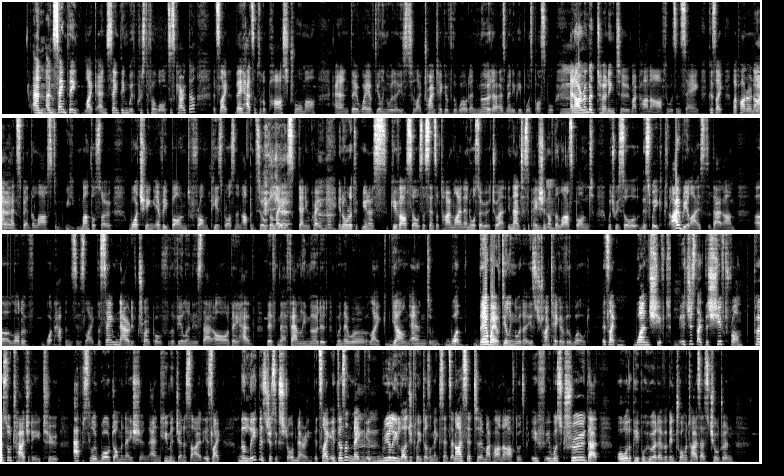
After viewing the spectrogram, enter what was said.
and and mm. same thing like and same thing with christopher waltz's character. It's like they had some sort of past trauma and their way of dealing with it is to like try and take over the world and murder as many people as possible. And i remember mm. turning to my partner afterwards and saying because like my partner and i had spent the last month or so watching every bond from pierce brosnan up until the Yeah. latest daniel craig uh-huh. in order to you know give ourselves a sense of timeline and also to uh, in anticipation of the mm-hmm. last bond which we saw this week. I realized that um a lot of what happens is like the same narrative trope of the villain is that oh they had their, their family murdered when they were like young and what their way of dealing with it is to try and take over the world it's like one shift it's just like the shift from personal tragedy to absolute world domination and human genocide is like the leap is just extraordinary. It's like it doesn't make it mm-hmm. really logically doesn't make sense. And I said to my partner afterwards, if it was true that all the people who had ever been traumatized as children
